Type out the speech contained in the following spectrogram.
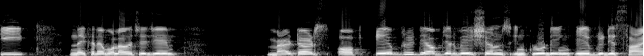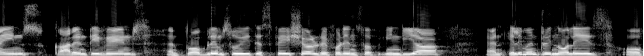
কি? না, এখানে বলা হয়েছে যে matters of everyday observations including everyday science current events and problems with special reference of India and elementary knowledge of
